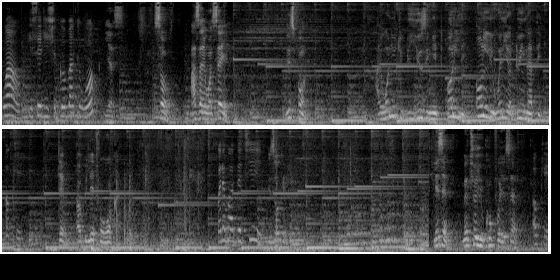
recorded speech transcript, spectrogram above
Wow, he said you should go back to work? Yes. So, as I was saying, this phone, I want you to be using it only, only when you're doing nothing. Okay. Then I'll be late for work. What about the tea? It's okay. Listen, make sure you cook for yourself. Okay.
